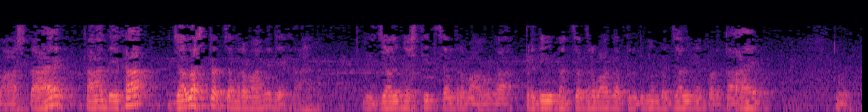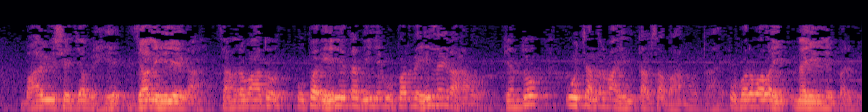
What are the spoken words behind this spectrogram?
भाषता है। कहा देखा? जलस्तर चंद्रमा में देखा है। जो जल में स्थित चंद्रमा होगा, प्रतिबिंब चंद्रमा का प्रतिबिंब जल में पड़ता है। तो वायु से जब जल हिलेगा, चंद्रमा तो ऊपर हिले तब हिले, ऊपर तो हिल नहीं रहा हो किंतु वो चंद्रमा हिलता सा भान होता है, ऊपर वाला न हिलने पर भी।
